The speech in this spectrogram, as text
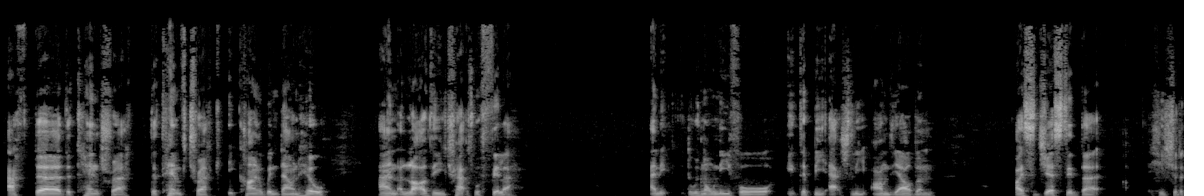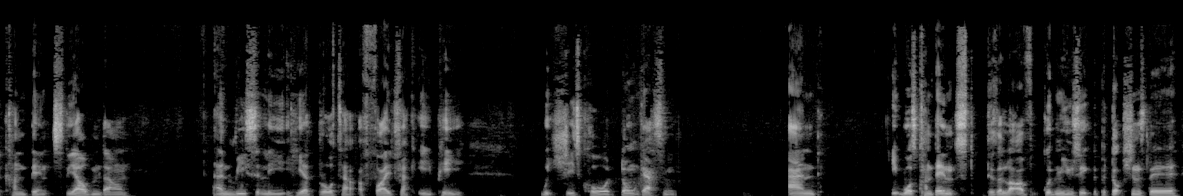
After the 10th track, the 10th track, it kind of went downhill, and a lot of the tracks were filler. And it there was no need for it to be actually on the album. I suggested that he should have condensed the album down. And recently he had brought out a five track EP which is called Don't Gas Me. And it was condensed. There's a lot of good music, the production's there,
